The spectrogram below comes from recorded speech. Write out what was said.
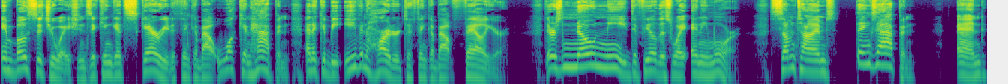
In both situations, it can get scary to think about what can happen, and it can be even harder to think about failure. There's no need to feel this way anymore. Sometimes things happen, and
